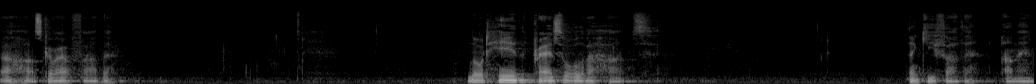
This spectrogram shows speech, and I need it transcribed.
our hearts go out, Father. Lord, hear the prayers of all of our hearts. Thank you, Father. Amen.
